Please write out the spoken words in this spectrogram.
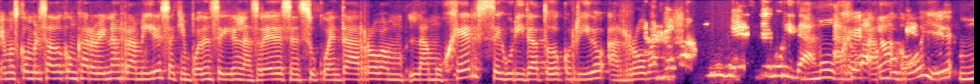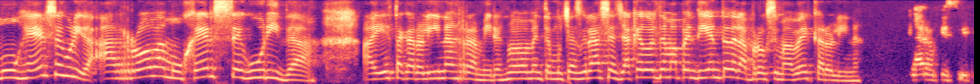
Hemos conversado con Carolina Ramírez, a quien pueden seguir en las redes en su cuenta arroba la mujer seguridad, todo corrido, arroba, mujer seguridad. Mujer, ah, oye, mujer seguridad, arroba mujer seguridad. Ahí está Carolina Ramírez. Nuevamente, muchas gracias. Ya quedó el tema pendiente de la próxima vez, Carolina. Claro que sí.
